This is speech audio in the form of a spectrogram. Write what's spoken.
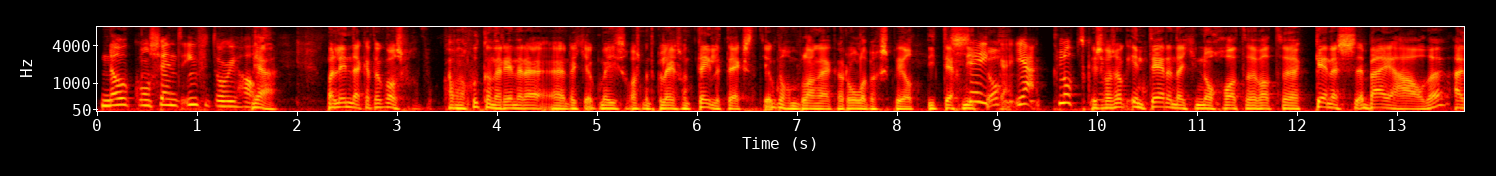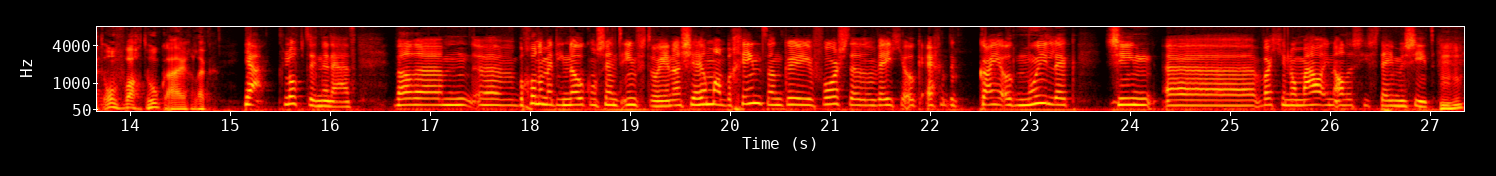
no-consent inventory had. Ja. Maar Linda, ik heb het ook wel eens, ik kan me nog goed kan herinneren dat je ook bezig was met collega's van Teletext. Dat die ook nog een belangrijke rol hebben gespeeld. Die techniek Zeker, toch? ja, klopt. Dus het was ook intern dat je nog wat, wat kennis bijhaalde. Uit onverwachte hoek eigenlijk. Ja, klopt inderdaad. We, hadden, uh, we begonnen met die no-consent inventory. En als je helemaal begint, dan kun je je voorstellen, dan weet je ook echt, dan kan je ook moeilijk zien uh, wat je normaal in alle systemen ziet. Mm -hmm.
